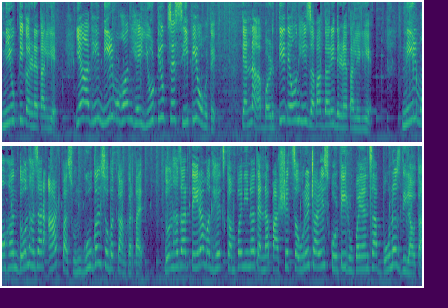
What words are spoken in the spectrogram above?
नियुक्ती करण्यात आली आहे याआधी नील मोहन हे युट्यूबचे सीपीओ होते. त्यांना बढती देऊन ही जबाबदारी देण्यात आलेली आहे नील मोहन दोन हजार आठपासून गुगल सोबत काम करतायत. दोन हजार तेरा मध्येच कंपनीनं त्यांना पाचशे चौवेचाळीस कोटी रुपयांचा बोनस दिला होता.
